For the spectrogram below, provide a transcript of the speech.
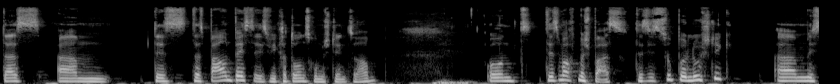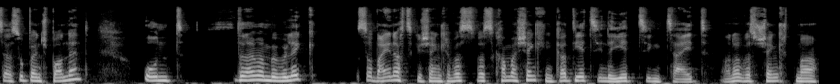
dass ähm, das, das Bauen besser ist, wie Kartons rumstehen zu haben. Und das macht mir Spaß. Das ist super lustig, ähm, ist auch super entspannend. Und dann haben wir mir überlegt, so Weihnachtsgeschenke, was, was kann man schenken? Gerade jetzt in der jetzigen Zeit, oder? Was schenkt man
